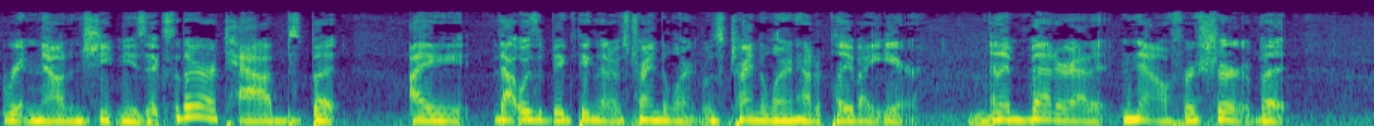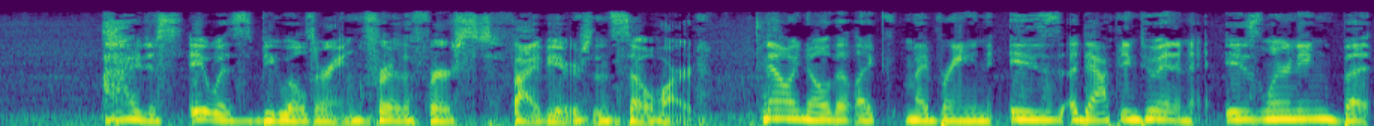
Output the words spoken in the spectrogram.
written out in sheet music. So there are tabs, but I that was a big thing that I was trying to learn was trying to learn how to play by ear, mm. and I'm better at it now for sure, but. I just it was bewildering for the first five years and so hard. Now I know that like my brain is adapting to it and is learning, but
